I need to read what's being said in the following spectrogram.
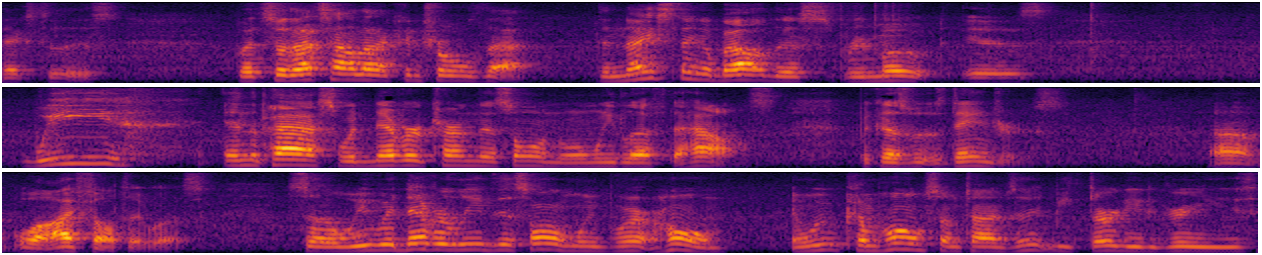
next to this. But so that's how that controls that. The nice thing about this remote is we, in the past, would never turn this on when we left the house because it was dangerous. Um, well, I felt it was. So we would never leave this when we weren't home. And we would come home sometimes and it'd be 30 degrees,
